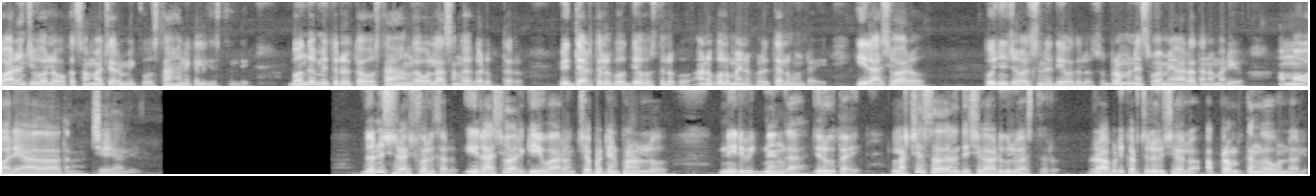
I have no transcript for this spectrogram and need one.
వారం చివరిలో ఒక సమాచారం మీకు ఉత్సాహాన్ని కలిగిస్తుంది. బంధుమిత్రులతో ఉత్సాహంగా ఉల్లాసంగా గడుపుతారు. విద్యార్థులకు ఉద్యోగస్తులకు అనుకూలమైన ఫలితాలు ఉంటాయి. ఈ రాశివారు పూజించవలసిన దేవతలు సుబ్రహ్మణ్య స్వామి ఆరాధన మరియు అమ్మవారి ఆరాధన చేయాలి. ధనుష్ రాశి ఫలితాలు. ఈ రాశి వారికి ఈ వారం చేపట్టిన పనులు నిర్విఘ్నంగా జరుగుతాయి. లక్ష్య సాధన దిశగా అడుగులు వేస్తారు. రాబడి ఖర్చుల విషయాల్లో అప్రమత్తంగా ఉండాలి.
